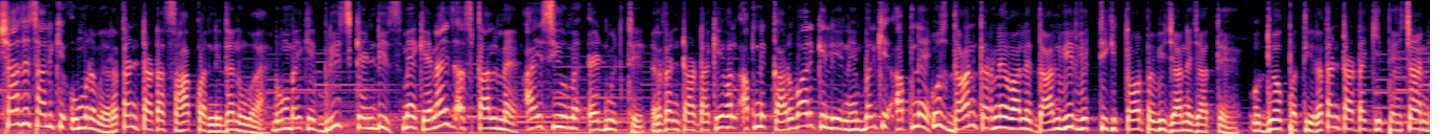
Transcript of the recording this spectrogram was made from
छियासी साल की उम्र में रतन टाटा साहब का निधन हुआ है। मुंबई के ब्रिज कैंडीज में केनाइज अस्पताल में आईसीयू में एडमिट थे। रतन टाटा केवल अपने कारोबार के लिए नहीं, बल्कि अपने उस दान करने वाले दानवीर व्यक्ति के तौर पर भी जाने जाते हैं। उद्योगपति रतन टाटा की पहचान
